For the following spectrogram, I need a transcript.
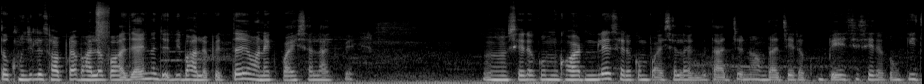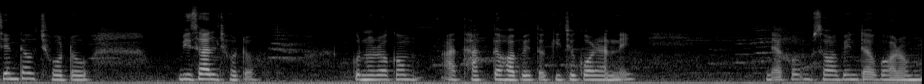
তো খুঁজলে সবটা ভালো পাওয়া যায় না। যদি ভালো পেতে হয়, অনেক পয়সা লাগবে। সেরকম ঘর নিলে সেরকম পয়সা লাগবে। তার জন্য আমরা যেরকম পেয়েছি, সেরকম। কিচেনটাও ছোট, বিশাল ছোট। কোনো রকম আর থাকতে হবে তো কিছু করার নেই। দেখো সয়াবিনটা গরম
